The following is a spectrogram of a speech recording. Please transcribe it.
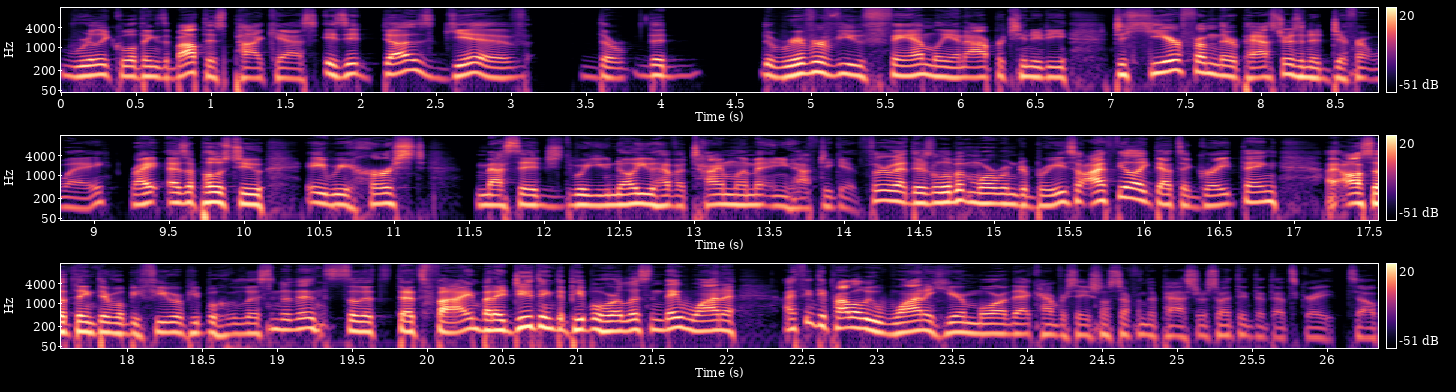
really cool things about this podcast is it does give the the the Riverview family an opportunity to hear from their pastors in a different way, right? As opposed to a rehearsed message where you know you have a time limit and you have to get through it. There's a little bit more room to breathe. So I feel like that's a great thing. I also think there will be fewer people who listen to this, so that's that's fine. But I do think the people who are listening, they want to. I think they probably want to hear more of that conversational stuff from their pastor. So I think that that's great. So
